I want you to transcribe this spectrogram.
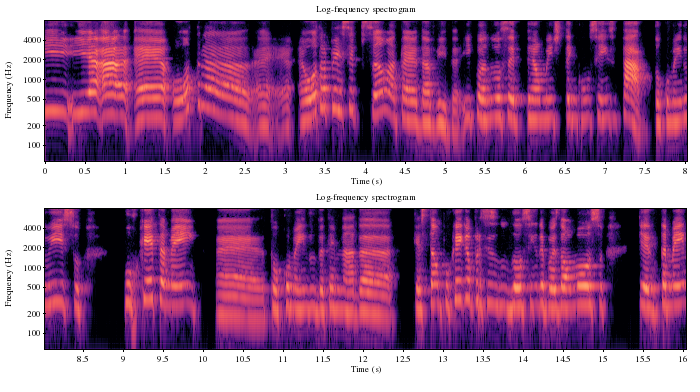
e, e a, é outra é, é, outra percepção até da vida. E quando você realmente tem consciência, tá, tô comendo isso, por que também é, tô comendo determinada questão, por que, que eu preciso do docinho depois do almoço? Que também,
